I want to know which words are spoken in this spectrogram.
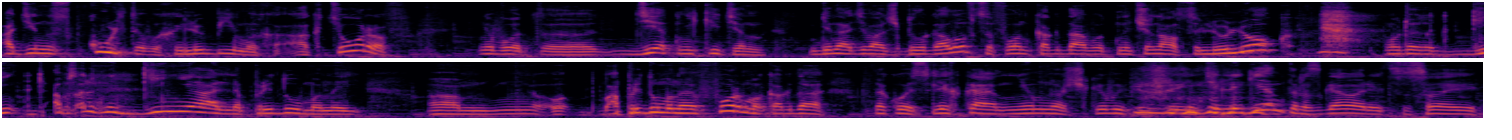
один из культовых и любимых актеров. Вот э, дед Никитин Геннадий Иванович Белоголовцев, он когда вот начинался люлек, вот этот ге- абсолютно гениально придуманный ам, а придуманная форма, когда такой слегка немножечко выпивший интеллигент разговаривает со своей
